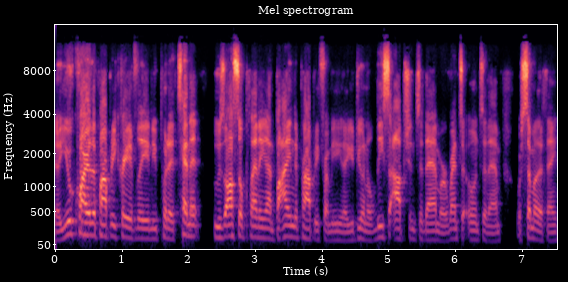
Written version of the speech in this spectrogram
you know, you acquire the property creatively and you put a tenant who's also planning on buying the property from you. You know, you're doing a lease option to them or rent to own to them or some other thing.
